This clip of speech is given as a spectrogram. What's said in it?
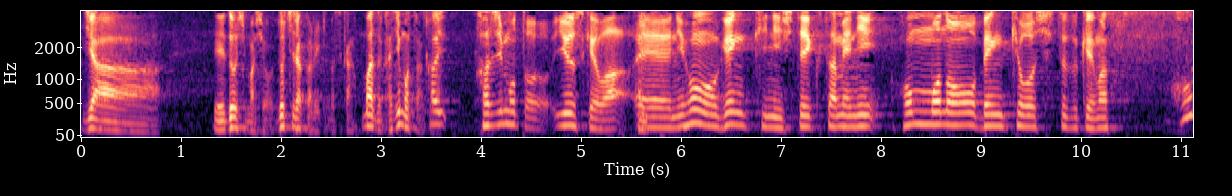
じゃあ、えーどうしましょう？どちらからいきますか？まず梶本さんから。はい、梶本祐介は、えー日本を元気にしていくために本物を勉強し続けます、本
